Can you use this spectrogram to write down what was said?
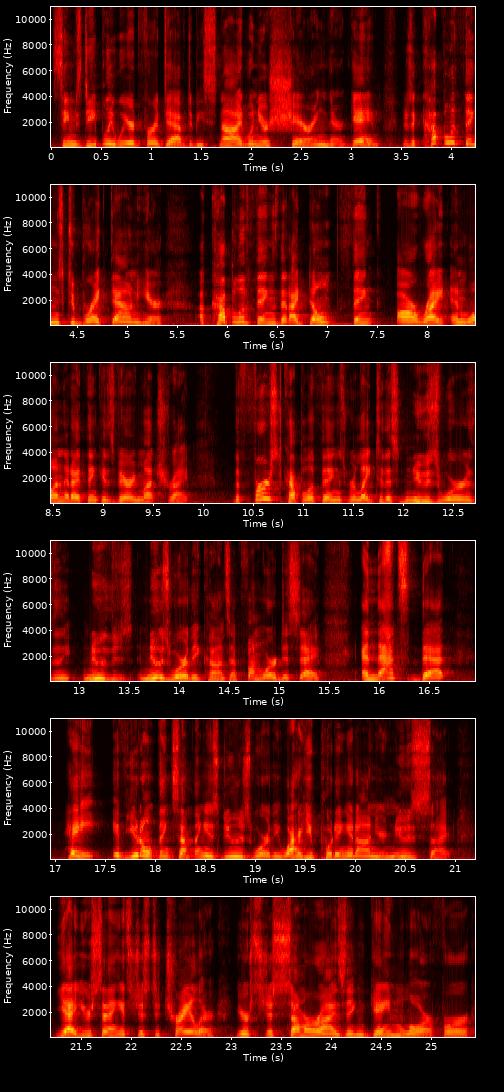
Seems deeply weird for a dev to be snide when you're sharing their game. There's a couple of things to break down here. A couple of things that I don't think are right, and one that I think is very much right. The first couple of things relate to this newsworthy news, newsworthy concept. Fun word to say. And that's that hey, if you don't think something is newsworthy, why are you putting it on your news site? Yeah, you're saying it's just a trailer. You're just summarizing game lore for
